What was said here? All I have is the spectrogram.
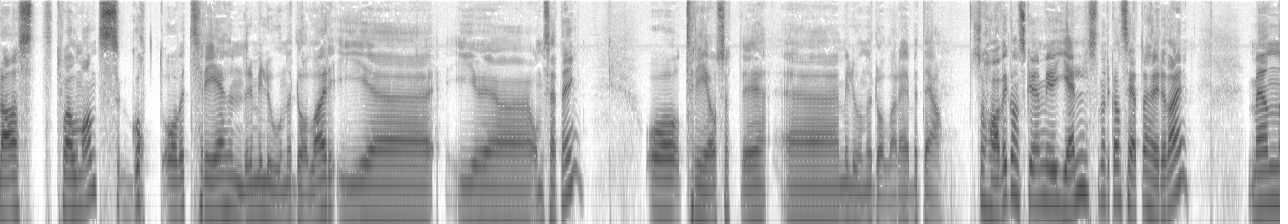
last 12 months, godt over 300 millioner dollar i, i omsetning og 73 eh, millioner dollar i BTA. Så har vi ganske mye gjeld, som dere kan se til høyre der. Men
